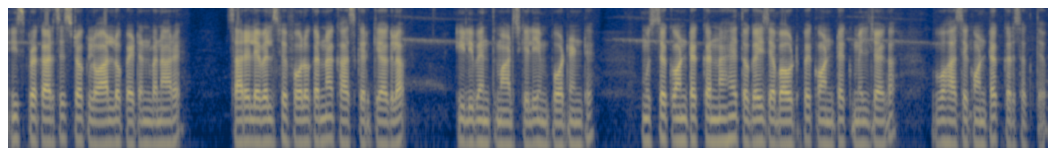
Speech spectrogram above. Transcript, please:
इस प्रकार से stock low lower low pattern बना रहे सारे लेवल्स पे फॉलो करना, खास करके अगला इलेवेंथ मार्च के लिए इम्पोर्टेंट है। मुझसे कांटेक्ट करना है तो गई अबाउट पे कांटेक्ट मिल जाएगा। वहाँ से कांटेक्ट कर सकते हो।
